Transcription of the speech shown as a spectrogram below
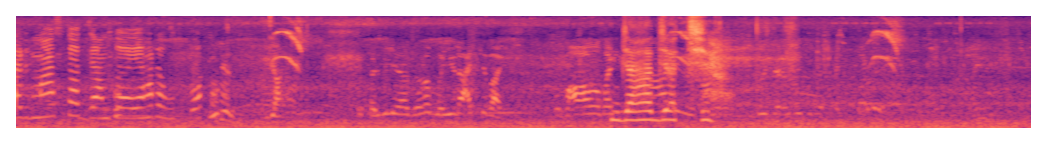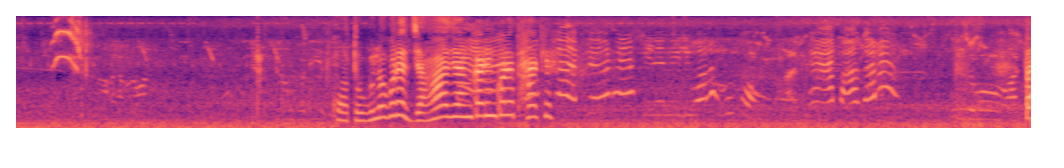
আর জানতো জাহাজ যাচ্ছে। কতগুলো করে জাহাজ অ্যাঙ্কারিং করে থাকে। তা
